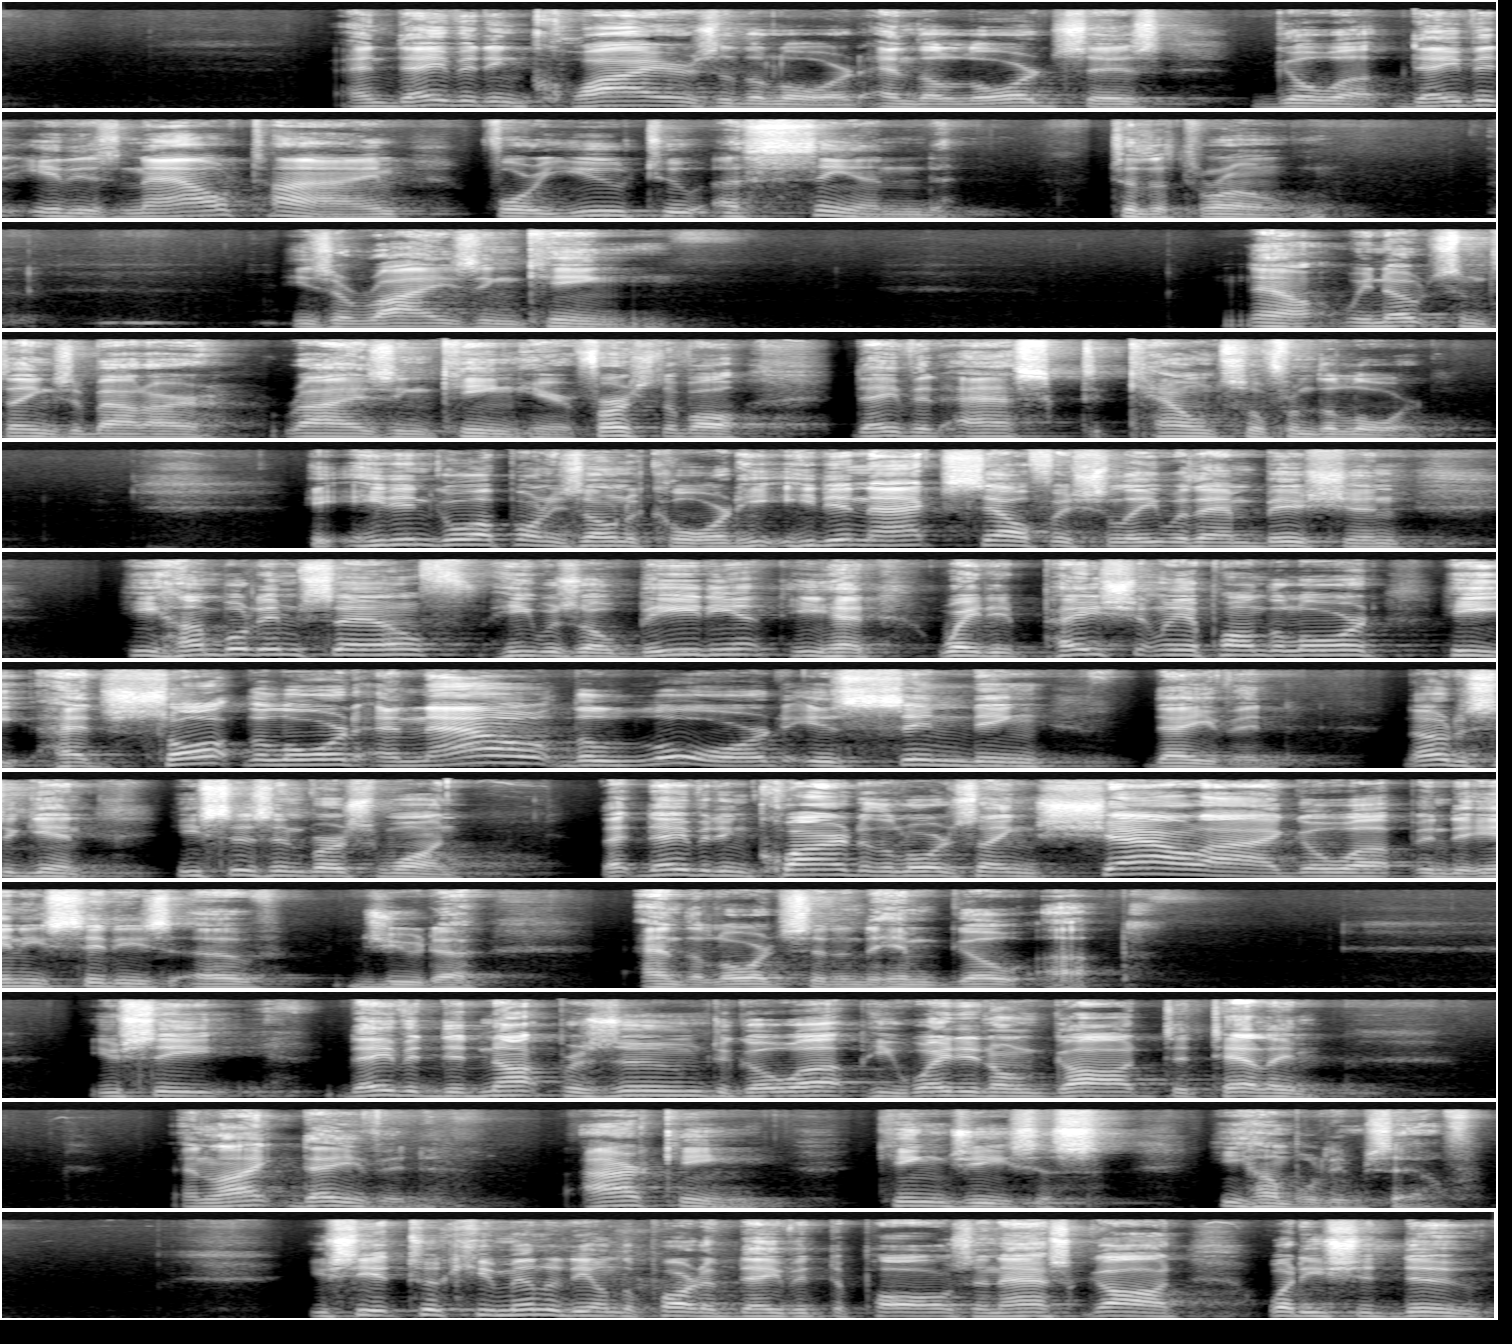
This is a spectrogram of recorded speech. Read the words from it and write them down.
And David inquires of the Lord, and the Lord says, Go up. David, it is now time for you to ascend to the throne. He's a rising king. Now, we note some things about our rising king here. First of all, David asked counsel from the Lord. He, he didn't go up on his own accord, he, he didn't act selfishly with ambition. He humbled himself. He was obedient. He had waited patiently upon the Lord. He had sought the Lord, and now the Lord is sending David. Notice again, he says in verse 1 that David inquired of the Lord, saying, Shall I go up into any cities of Judah? And the Lord said unto him, Go up. You see, David did not presume to go up. He waited on God to tell him. And like David, our King, King Jesus, he humbled himself. You see, it took humility on the part of David to pause and ask God what he should do.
